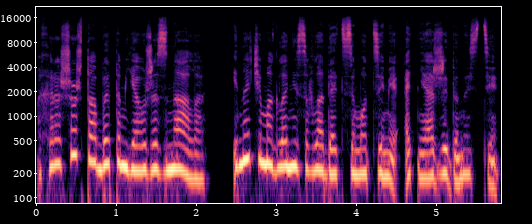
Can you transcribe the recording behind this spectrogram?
Хорошо, что об этом я уже знала иначе могла не совладать с эмоциями от неожиданности.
